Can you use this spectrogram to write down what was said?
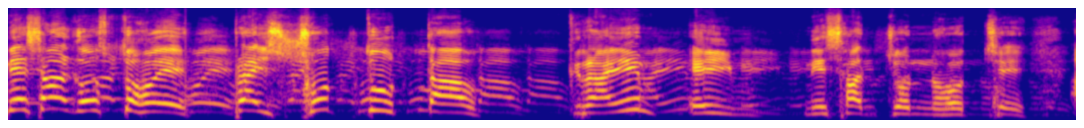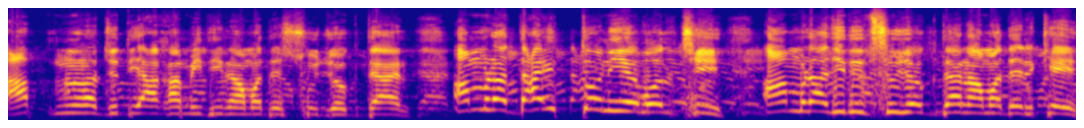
নেশাগ্রস্ত হয়ে প্রায় সত্তরটা ক্রাইম এই নেশার জন্য হচ্ছে। আপনারা যদি আগামী দিন আমাদের সুযোগ দেন, আমরা দায়িত্ব নিয়ে বলছি, আমরা যদি সুযোগ দেন আমাদেরকে।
